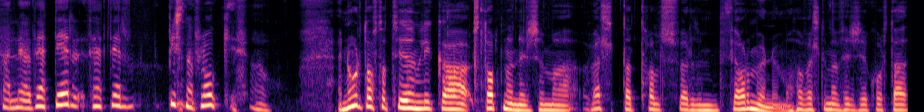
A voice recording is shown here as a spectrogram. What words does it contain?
Þannig að þetta er, þetta er bísna flókið. Já. En nú er þetta ofta tíðum líka stopnarnir sem að velta talsverðum fjármunum og þá veltum við fyrir sig hvort að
